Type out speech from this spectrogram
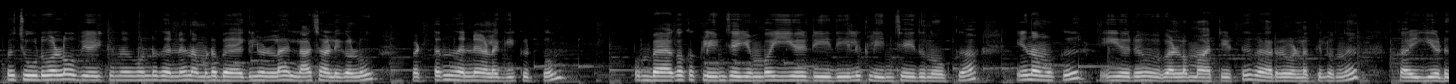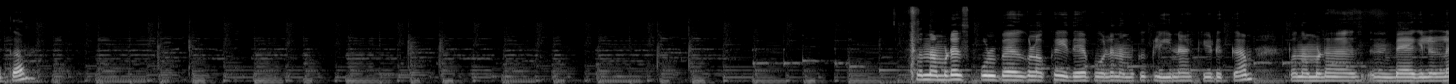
ഇപ്പോൾ ചൂടുവെള്ളം ഉപയോഗിക്കുന്നത് കൊണ്ട് തന്നെ നമ്മുടെ ബാഗിലുള്ള എല്ലാ ചളികളും പെട്ടെന്ന് തന്നെ ഇളകി കിട്ടും. അപ്പം ബാഗൊക്കെ ക്ലീൻ ചെയ്യുമ്പോൾ ഈ ഒരു രീതിയിൽ ക്ലീൻ ചെയ്ത് നോക്കുക. ഇനി നമുക്ക് ഈ ഒരു വെള്ളം മാറ്റിയിട്ട് വേറൊരു വെള്ളത്തിലൊന്ന് കഴുകിയെടുക്കാം. അപ്പോൾ നമ്മുടെ സ്കൂൾ ബാഗുകളൊക്കെ ഇതേപോലെ നമുക്ക് ക്ലീൻ ആക്കി എടുക്കാം. അപ്പോൾ നമ്മുടെ ബാഗിലുള്ള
